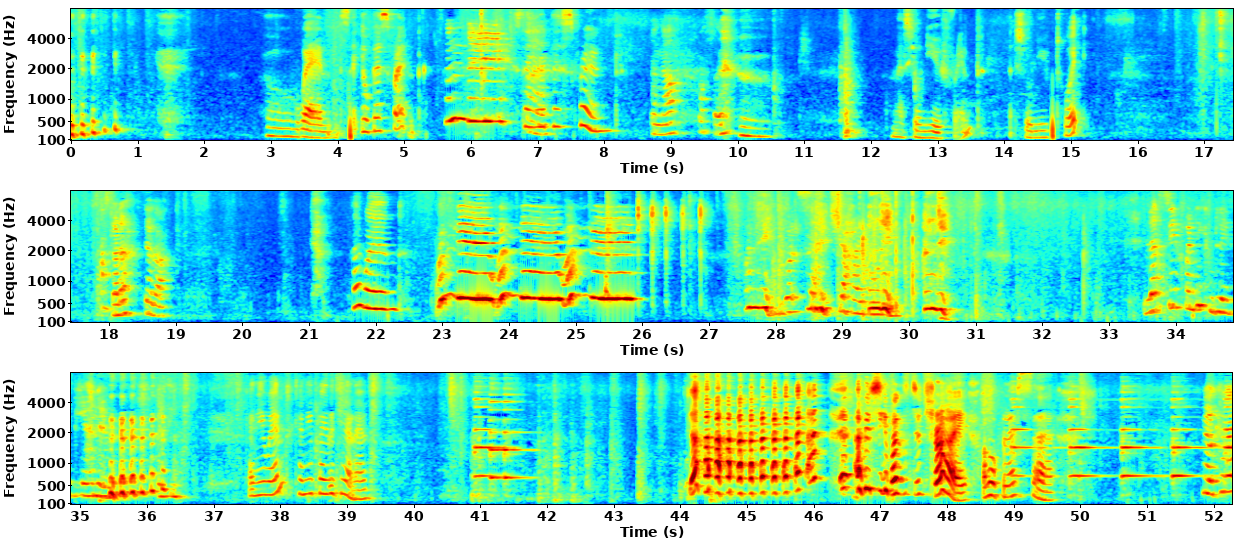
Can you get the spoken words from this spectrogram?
oh, when? Is that your best friend? Wendy. Is that your best friend? And now, that's that's your new friend. That's your new toy. That's better that. Hi, Wen. Wendy, Wendy, Wendy. Wendy, you've got such a high Wendy, Wendy. Let's see if Wendy can play the piano. you Can you, Wen? Can you play the piano? oh, she wants to try. Oh, bless her. No, can I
